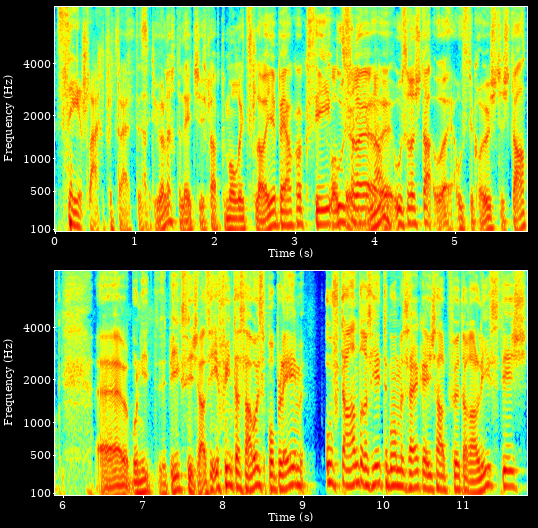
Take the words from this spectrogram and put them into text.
sehr schlecht vertreten sind. Natürlich, der letzte war, glaube ich, Moritz Leuenberger gewesen, aus, Zürich, einer, genau. aus, einer Stadt, äh, aus der grössten Stadt, äh, wo nicht dabei war. Also ich finde das auch ein Problem. Auf der anderen Seite muss man sagen, ist halt föderalistisch.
